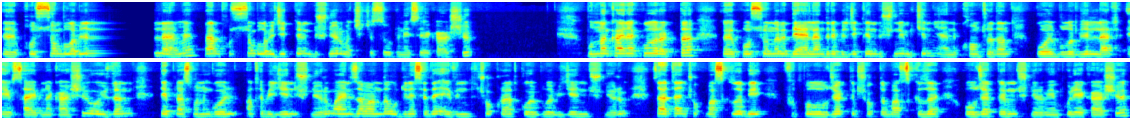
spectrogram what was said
e, pozisyon bulabilirler mi? Ben pozisyon bulabileceklerini düşünüyorum açıkçası Udinese'ye karşı. Bundan kaynaklı olarak da e, pozisyonları değerlendirebileceklerini düşündüğüm için yani kontradan gol bulabilirler ev sahibine karşı. O yüzden deplasmanın gol atabileceğini düşünüyorum. Aynı zamanda Udinese de evinde çok rahat gol bulabileceğini düşünüyorum. Zaten çok baskılı bir futbol olacaktır. Çok da baskılı olacaklarını düşünüyorum Empoli'ye karşı.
